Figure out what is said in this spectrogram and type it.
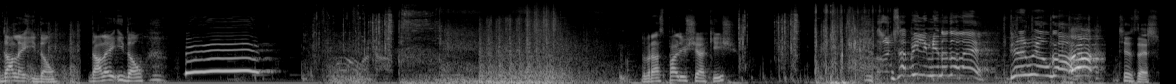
Dalej idą. Dalej idą. Dobra, spalił się jakiś. O, zabili mnie na dole! Pielęgnują go! A! Cię też.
